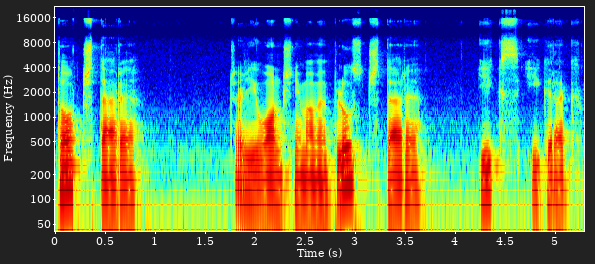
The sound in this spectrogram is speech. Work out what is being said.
to 4. Czyli łącznie mamy plus 4xy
